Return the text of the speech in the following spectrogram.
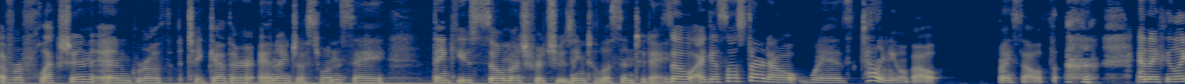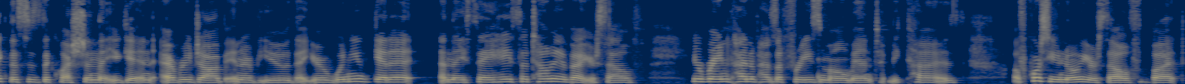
of reflection and growth together. And I just want to say, Thank you so much for choosing to listen today. So, I guess I'll start out with telling you about myself. and I feel like this is the question that you get in every job interview that you're when you get it and they say, "Hey, so tell me about yourself." Your brain kind of has a freeze moment because of course you know yourself, but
